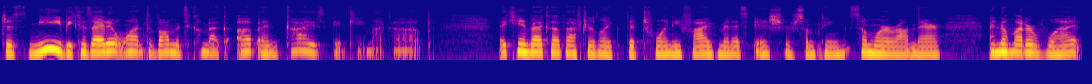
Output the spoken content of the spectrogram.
just me because I didn't want the vomit to come back up. And guys, it came back up. It came back up after like the 25 minutes ish or something, somewhere around there. And no matter what,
